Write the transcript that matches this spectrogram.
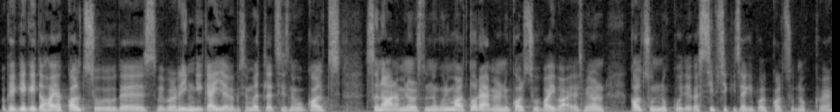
okei okay,, keegi ei taha jah kaltsudes võib-olla ringi käia, aga kui sa mõtled, siis nagu kalts sõnana. Minu arust on nagu jumala tore, meil on ju kaltsuvaiba ja siis meil on kaltsunukud ja kas Sipsik isegi polnud kaltsunukk või?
